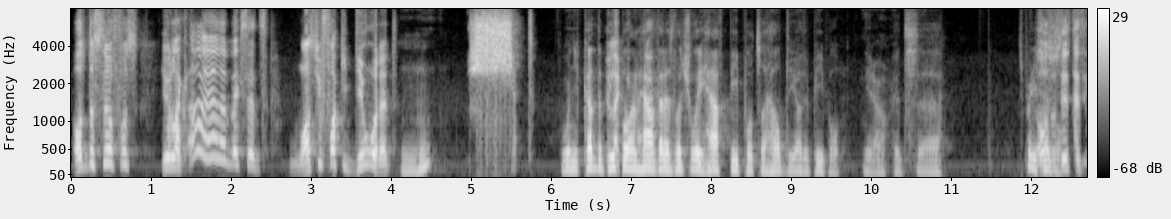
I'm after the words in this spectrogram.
On the surface, you're like, oh yeah, that makes sense. Once you fucking deal with it, hmm shit. when you cut the Like, people in half, that is literally half people to help the other people. You know, it's uh, it's pretty Also, simple. since it's,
